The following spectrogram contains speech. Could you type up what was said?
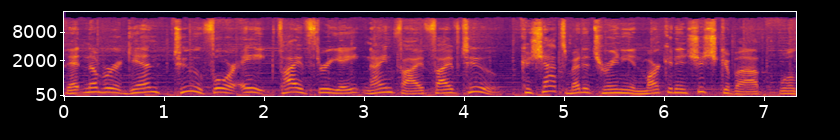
That number again, 248 538 9552. Kashat's Mediterranean Market in Shish Kebab will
